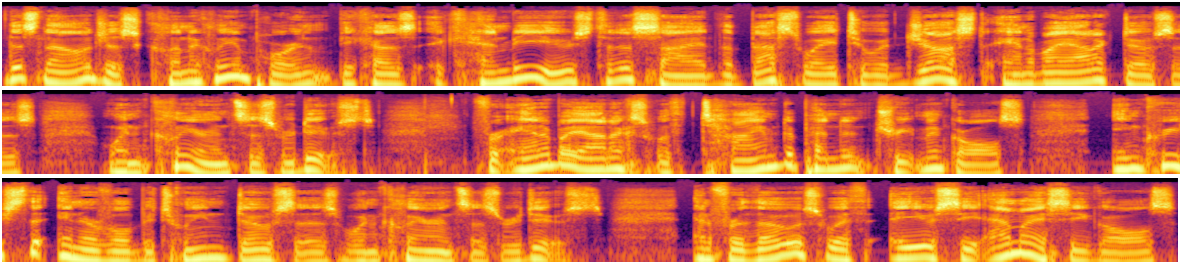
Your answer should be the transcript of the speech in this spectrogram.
This knowledge is clinically important because it can be used to decide the best way to adjust antibiotic doses when clearance is reduced. For antibiotics with time dependent treatment goals, increase the interval between doses when clearance is reduced. And for those with AUC MIC goals,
